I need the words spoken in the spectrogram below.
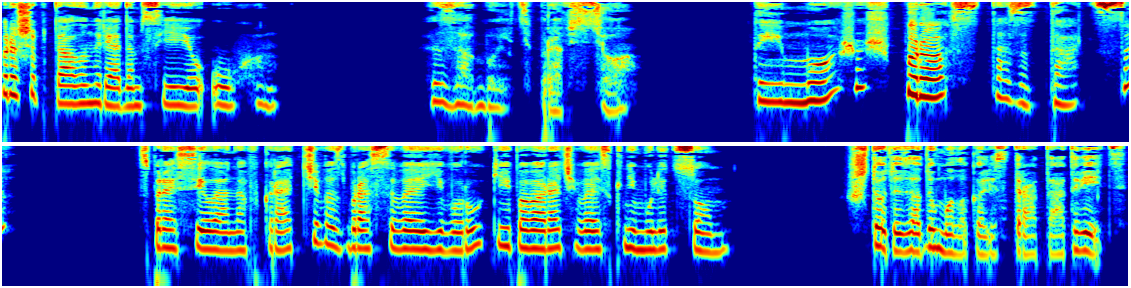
Прошептал он рядом с ее ухом. «Забыть про все». «Ты можешь просто сдаться?» Спросила она вкратчиво, сбрасывая его руки и поворачиваясь к нему лицом. «Что ты задумала, Калистрата? Ответь.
